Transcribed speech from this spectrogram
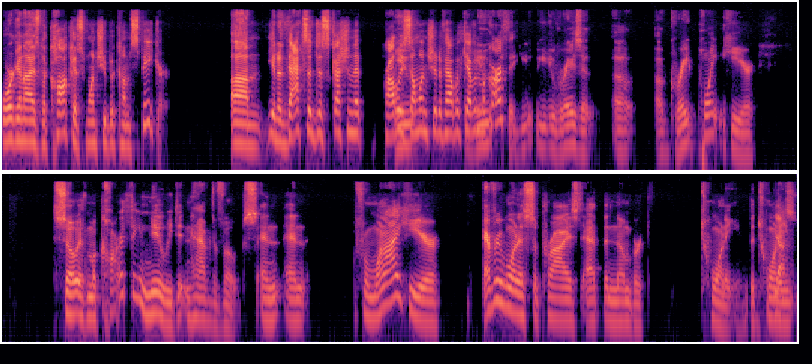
organize the caucus once you become speaker? Um, you know, that's a discussion that probably you, someone should have had with Kevin you, McCarthy. You, you raise a, a, a great point here. So if McCarthy knew he didn't have the votes, and and from what I hear, everyone is surprised at the number 20 the 20 yes.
